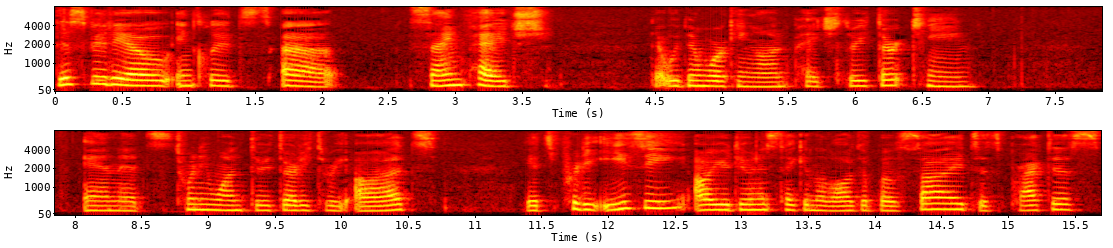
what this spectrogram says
This video includes uh, same page that we've been working on, page 313, and it's 21 through 33 odds. It's pretty easy. All you're doing is taking the log of both sides. It's practice.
